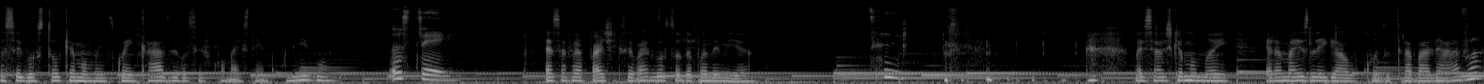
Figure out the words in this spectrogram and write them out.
Você gostou que a mamãe ficou em casa e você ficou mais tempo comigo? Gostei. Essa foi a parte que você mais gostou da pandemia. Mas você acha que a mamãe era mais legal quando trabalhava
